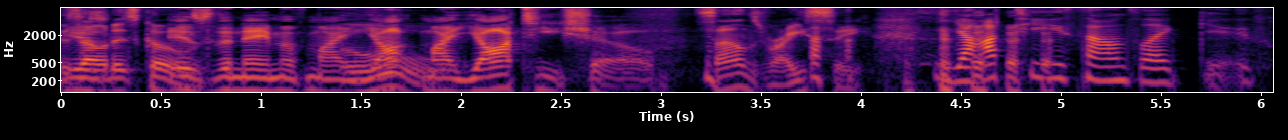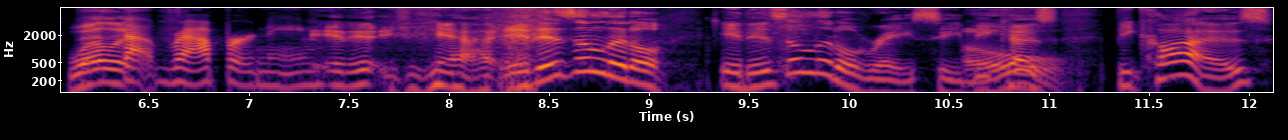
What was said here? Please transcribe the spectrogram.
Is that what it's called? Is the name of my yacht, my yachty show. Sounds racy. Yachty sounds like Well, it- that rapper name. It, i- yeah, it is a little it is a little racy because Oh. because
